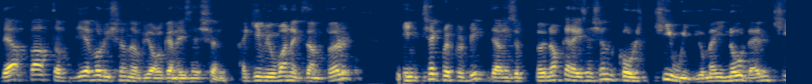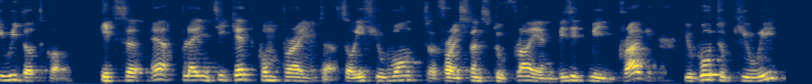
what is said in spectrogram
They are part of the evolution of your organization. I give you one example. In Czech Republic, there is a, an organization called Kiwi. You may know them, kiwi.com. It's an airplane ticket comparator. So if you want, for instance, to fly and visit me in Prague, you go to Kiwi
